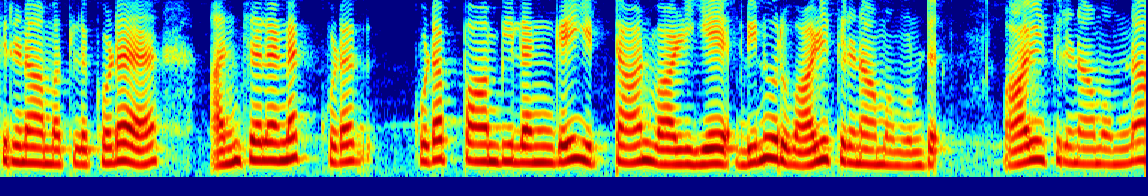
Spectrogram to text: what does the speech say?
திருநாமத்தில் கூட அஞ்சலன குட குடப்பாம்பிலங்கை இட்டான் வாழியே அப்படின்னு ஒரு வாழி திருநாமம் உண்டு. வாழி திருநாமம்னா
